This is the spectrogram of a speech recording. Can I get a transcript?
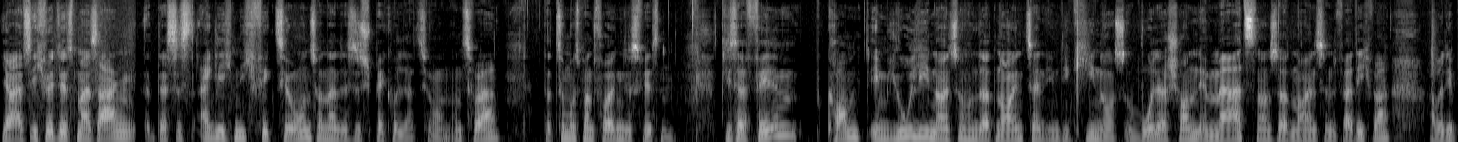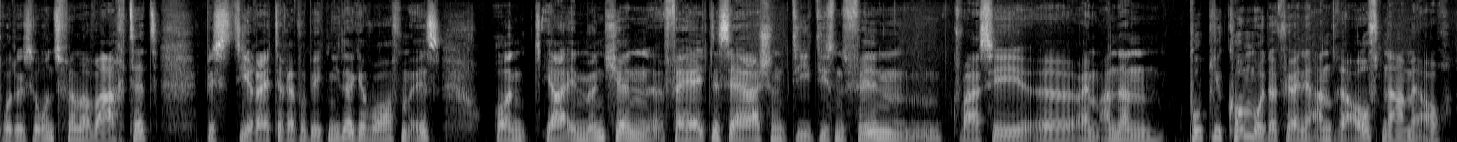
Ja, also ich würde jetzt mal sagen, das ist eigentlich nicht Fiktion, sondern das ist Spekulation. Und zwar, dazu muss man Folgendes wissen. Dieser Film kommt im Juli 1919 in die Kinos, obwohl er schon im März 1919 fertig war. Aber die Produktionsfirma wartet, bis die Räterepublik niedergeworfen ist und ja in München Verhältnisse herrschen, die diesen Film quasi äh, einem anderen Publikum oder für eine andere Aufnahme auch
